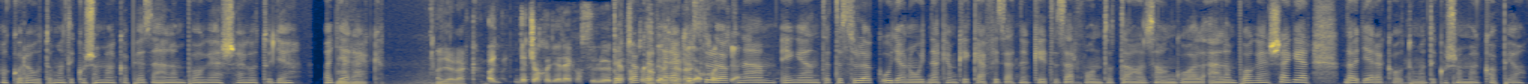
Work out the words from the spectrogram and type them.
akkor automatikusan megkapja az állampolgárságot, ugye, a gyerek. Mm-hmm. A gyerek. A, de csak a gyerek, a szülőket? De csak a gyerek, a szülők nem. Igen, tehát a szülők ugyanúgy nekem ki kell fizetni 2000 fontot az angol állampolgárságért, de a gyerek automatikusan megkapja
